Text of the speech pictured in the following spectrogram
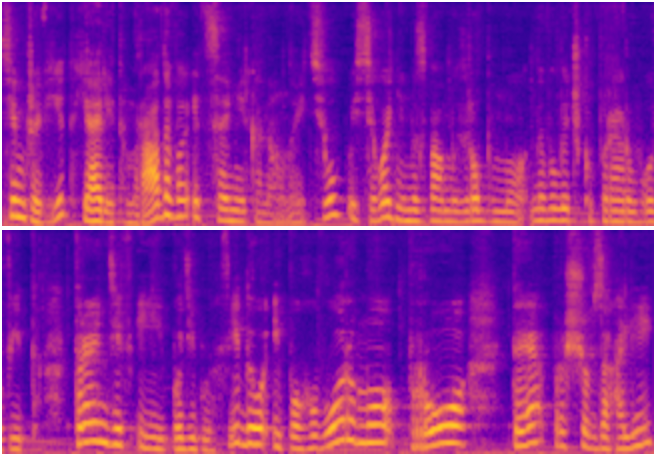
Всім привіт! Я Ріта Мурадова і це мій канал на YouTube. І сьогодні ми з вами зробимо невеличку перерву від трендів і подібних відео, і поговоримо про те, про що взагалі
